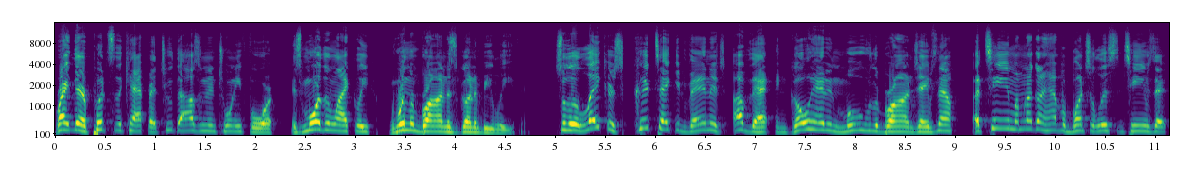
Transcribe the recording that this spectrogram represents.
right there puts the cap at 2024 is more than likely when LeBron is going to be leaving. So the Lakers could take advantage of that and go ahead and move LeBron James. Now, a team, I'm not going to have a bunch of listed teams that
